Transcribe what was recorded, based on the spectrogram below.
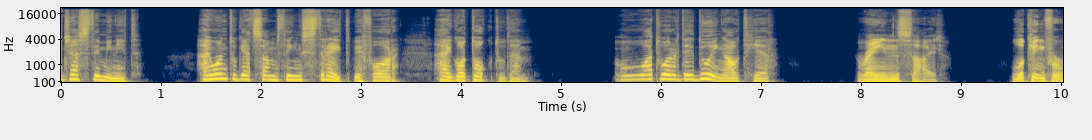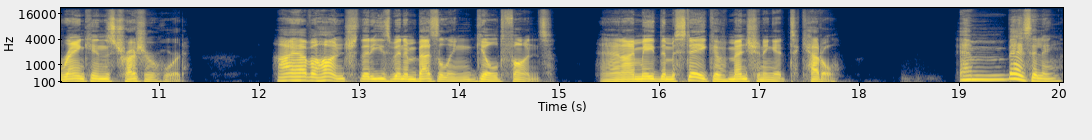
Just a minute. I want to get something straight before I go talk to them. What were they doing out here? Rain sighed. Looking for Rankin's treasure hoard. I have a hunch that he's been embezzling guild funds, and I made the mistake of mentioning it to Kettle. Embezzling?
